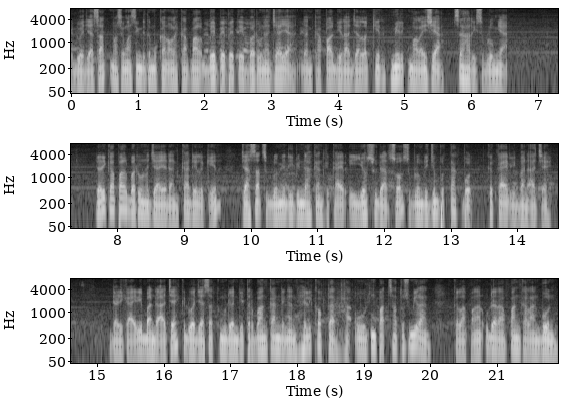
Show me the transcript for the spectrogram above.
Kedua jasad masing-masing ditemukan oleh kapal BPPT Barunajaya dan kapal Diraja Lekir milik Malaysia sehari sebelumnya. Dari kapal Barunajaya dan KD Lekir, jasad sebelumnya dipindahkan ke KRI Yosudarso sebelum dijemput takbot ke KRI Banda Aceh. Dari KRI Banda Aceh, kedua jasad kemudian diterbangkan dengan helikopter HU-419 ke lapangan udara Pangkalan Bun.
